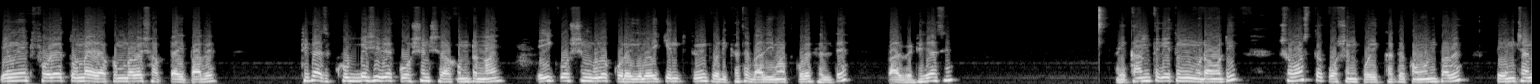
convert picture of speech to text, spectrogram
ইউনিট ফোরে তোমরা এরকম ভাবে সবটাই পাবে। ঠিক আছে? খুব বেশি যে কোশ্চেন সেরকমটা নয়। এই কোশ্চেনগুলো করে গেলেই কিন্তু তুমি পরীক্ষাতে বাজিমাত করে ফেলতে পারবে, ঠিক আছে? এখান থেকে তুমি মোটামুটি সমস্ত কোশ্চেন পরীক্ষাতে কমন পাবে। টেনশন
